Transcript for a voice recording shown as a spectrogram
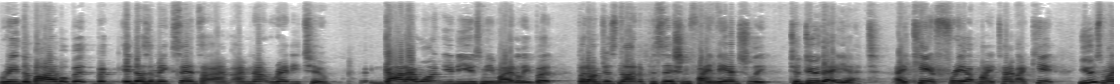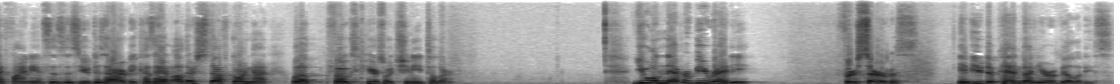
read the Bible, but, but it doesn't make sense. I, I'm, I'm not ready to. God, I want you to use me mightily, but, but I'm just not in a position financially to do that yet. I can't free up my time. I can't use my finances as you desire because I have other stuff going on. Well, folks, here's what you need to learn you will never be ready for service if you depend on your abilities.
